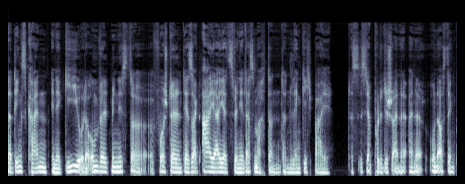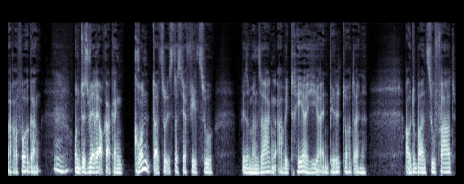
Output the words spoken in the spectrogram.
allerdings keinen Energie- oder Umweltminister vorstellen, der sagt, ah ja, jetzt, wenn ihr das macht, dann, dann lenke ich bei. Das ist ja politisch eine, eine unausdenkbarer Vorgang. Mhm. Und es wäre auch gar kein Grund. Dazu ist das ja viel zu, wie soll man sagen, arbiträr hier ein Bild, dort eine Autobahnzufahrt.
